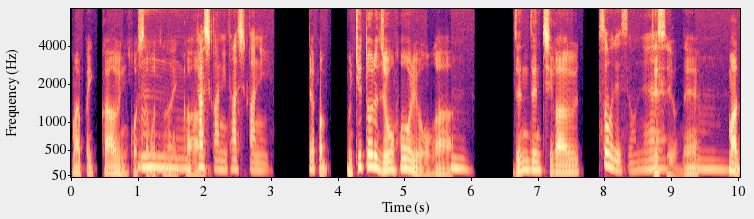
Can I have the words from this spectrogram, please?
まあ、やっぱ一回会うに越したことないうん。か、確かに確かに。やっぱ受け取る情報量がうん。全然違うそうですよね。ですよね。うん。まあ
